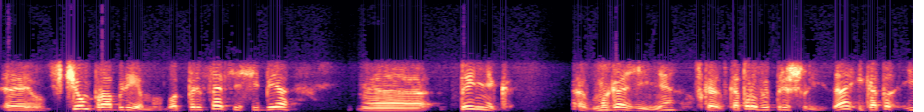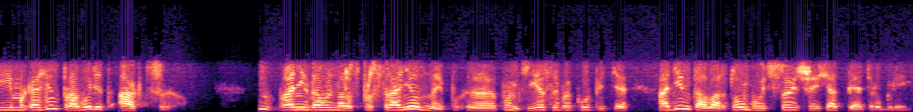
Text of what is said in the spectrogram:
э, в чем проблема? Вот представьте себе э, ценник в магазине, в, в который вы пришли, да, и, и магазин проводит акцию. Ну, они довольно распространенные. Э, помните, если вы купите один товар, то он будет стоить 65 рублей.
